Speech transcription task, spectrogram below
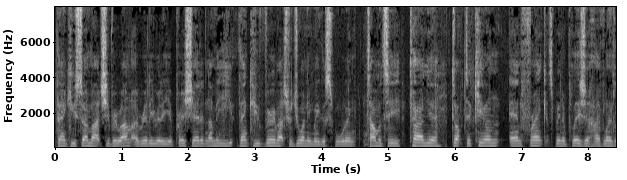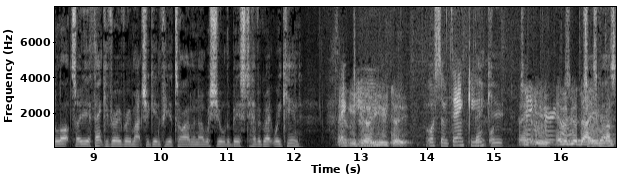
Thank you so much, everyone. I really, really appreciate it. Nami, thank you very much for joining me this morning. Tamati, Tanya, Dr. Keown, and Frank, it's been a pleasure. I've learned a lot. So, yeah, thank you very, very much again for your time, and I wish you all the best. Have a great weekend. Thank, thank you, Joe. You too. Awesome. Thank you. Thank you. Thank you. Have a good day, Cheers, everyone. Guys.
